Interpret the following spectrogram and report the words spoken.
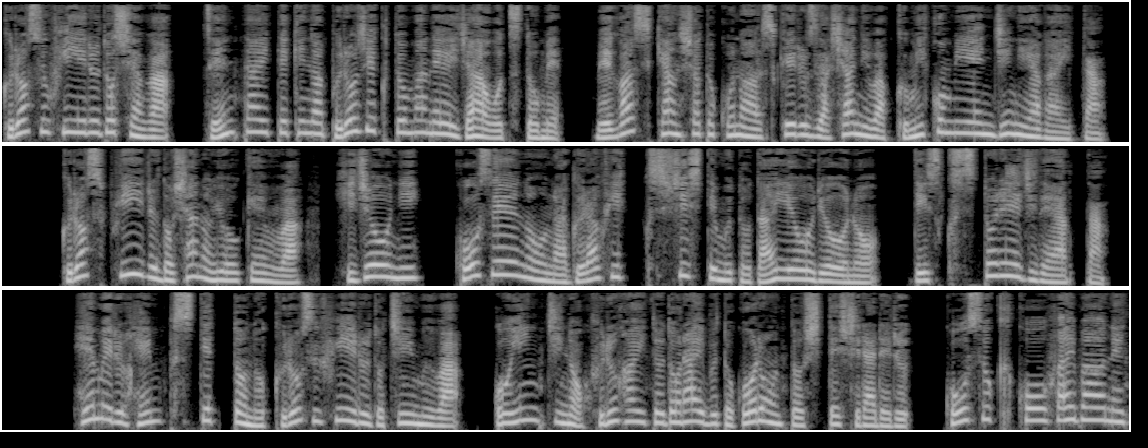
クロスフィールド社が全体的なプロジェクトマネージャーを務め、メガスキャン社とコナースケルザ社には組み込みエンジニアがいた。クロスフィールド社の要件は非常に高性能なグラフィックスシステムと大容量のディスクストレージであった。ヘメル・ヘンプステッドのクロスフィールドチームは5インチのフルハイトドライブとゴロンとして知られる高速高ファイバーネッ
